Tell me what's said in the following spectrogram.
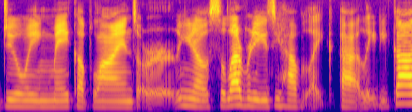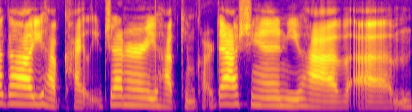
doing makeup lines or you know celebrities, you have like uh, Lady Gaga, you have Kylie Jenner, you have Kim Kardashian, you have um,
